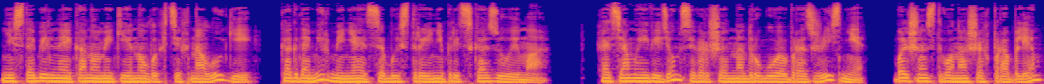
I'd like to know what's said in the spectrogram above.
нестабильной экономики и новых технологий, когда мир меняется быстро и непредсказуемо. Хотя мы и ведем совершенно другой образ жизни, большинство наших проблем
